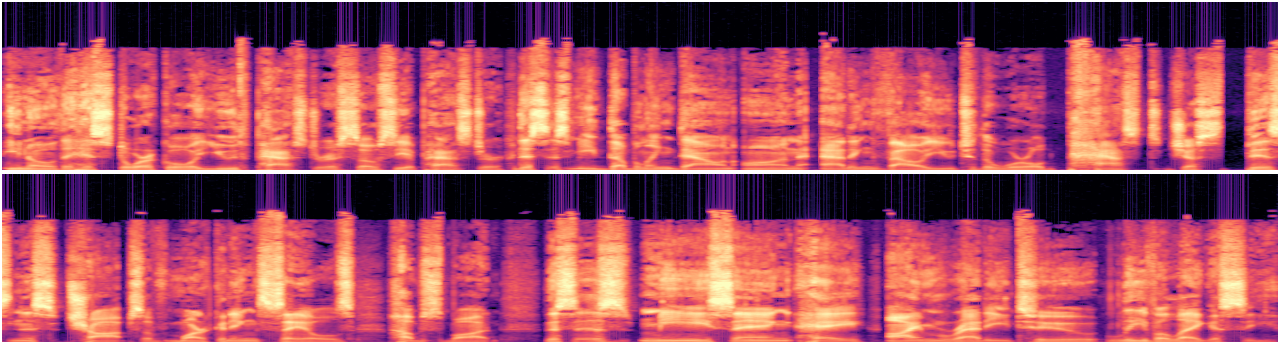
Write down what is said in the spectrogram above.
you know, the historical youth pastor, associate pastor. This is me doubling down on adding value to the world past just business chops of marketing, sales, HubSpot this is me saying, hey, I'm ready to leave a legacy.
